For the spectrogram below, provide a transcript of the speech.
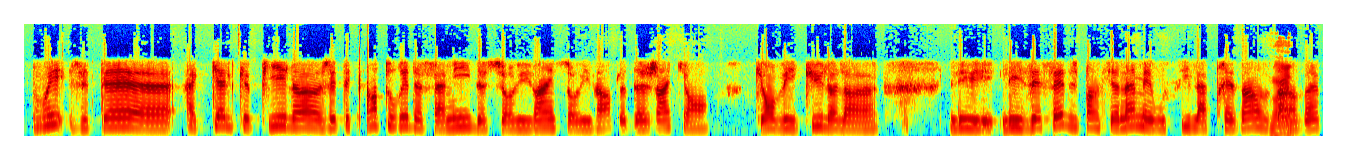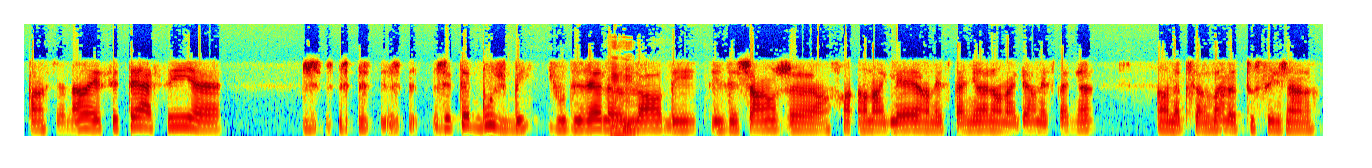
Oui, j'étais euh, à quelques pieds là. J'étais entourée de familles de survivants et survivantes, de gens qui ont qui ont vécu là, les, les effets du pensionnat, mais aussi la présence dans un pensionnat. Et c'était assez j'étais bouche bée, je vous dirais, mm-hmm. lors des, échanges euh, en, en, anglais, en espagnol, en anglais, en espagnol, en observant tous ces gens-là.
